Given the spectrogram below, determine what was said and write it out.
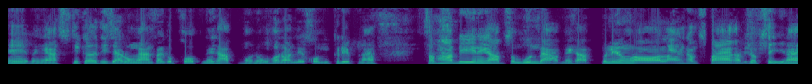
นี่เป็นงานสติกเกอร์ที่จากโรงงานไปก็ครบนะครับหัวน้งหัวน็อตนี่คมกริปนะสภาพดีนะครับ สมบูรณ์แบบนะครับตัวนี้ต้องรอล้างทำสปากับชอบสีนะ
